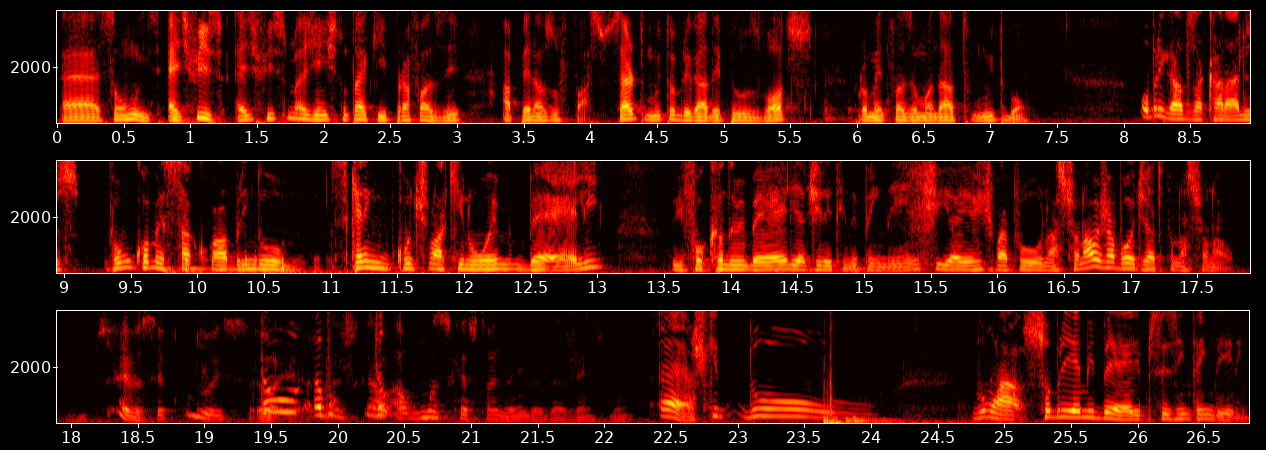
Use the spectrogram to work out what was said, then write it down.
é, são ruins. É difícil? É difícil, mas a gente não tá aqui para fazer apenas o fácil, certo? Muito obrigado aí pelos votos. Prometo fazer um mandato muito bom. Obrigado, Zacaralhos. Vamos começar co- abrindo. Vocês querem continuar aqui no MBL e focando no MBL e a direita independente? E aí a gente vai pro nacional ou já vou direto pro nacional? Não sei, você conduz. Então, eu vou- acho que há então- algumas questões ainda da gente, né? É, acho que do. Vamos lá, sobre MBL, pra vocês entenderem.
